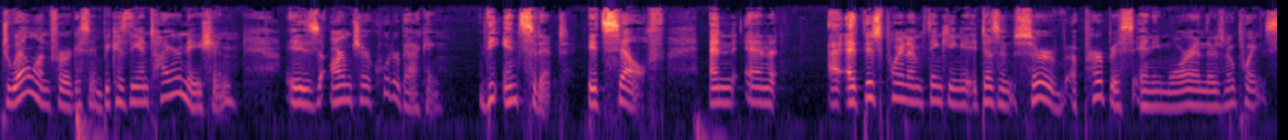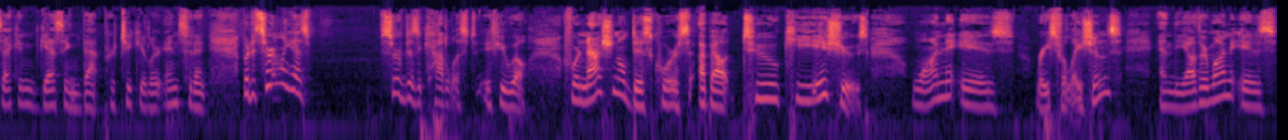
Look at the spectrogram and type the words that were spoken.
dwell on Ferguson because the entire nation is armchair quarterbacking the incident itself. And, and at this point, I'm thinking it doesn't serve a purpose anymore, and there's no point second guessing that particular incident. But it certainly has served as a catalyst, if you will, for national discourse about two key issues. One is race relations, and the other one is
